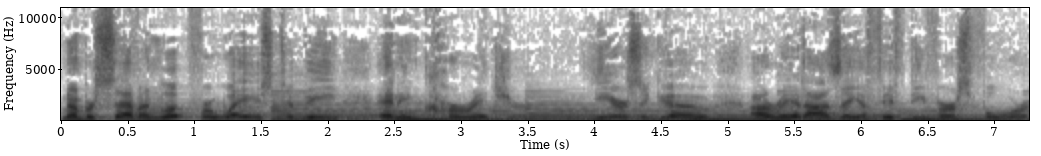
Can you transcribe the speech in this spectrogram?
Number seven, look for ways to be an encourager. Years ago, I read Isaiah 50, verse 4,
